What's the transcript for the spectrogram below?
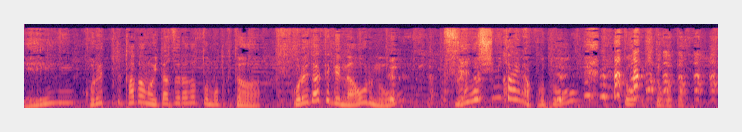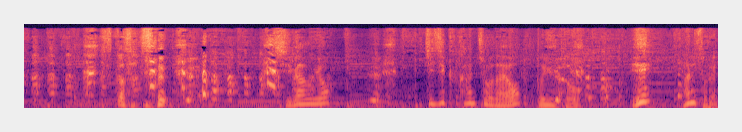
えー、これってただのいたずらだと思ってた？これだけで治るの？つぼ押しみたいなこと？と一言。すかさず違うよ。一軸館長だよと言うとえ？何それ？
